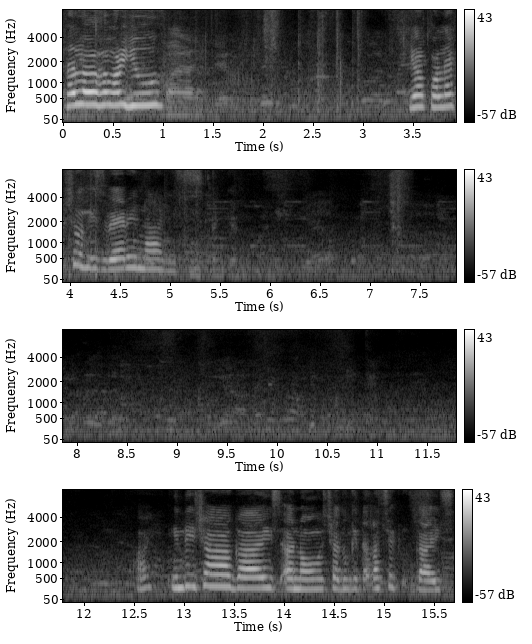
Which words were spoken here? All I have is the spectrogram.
Hello, how are you? Your collection is very nice. Ay, hindi siya guys, ano, masyadong kita. Kasi guys,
